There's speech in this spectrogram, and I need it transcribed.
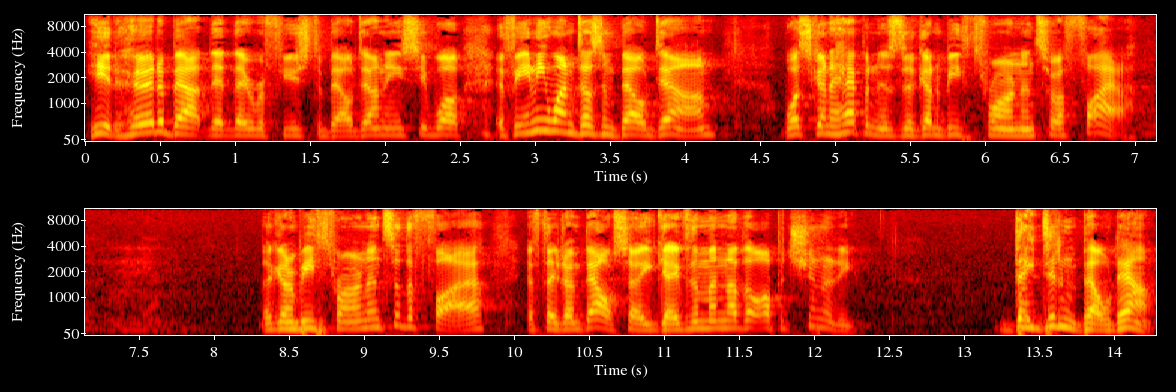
He had heard about that they refused to bow down, and he said, Well, if anyone doesn't bow down, what's going to happen is they're going to be thrown into a fire. They're going to be thrown into the fire if they don't bow. So he gave them another opportunity. They didn't bow down.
